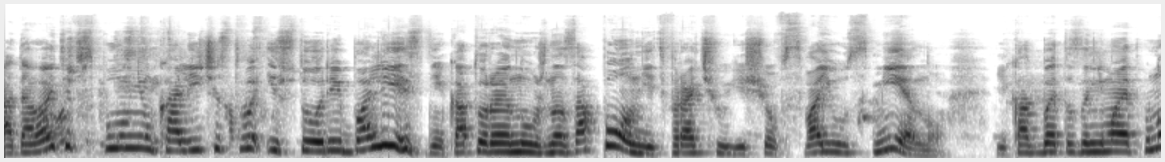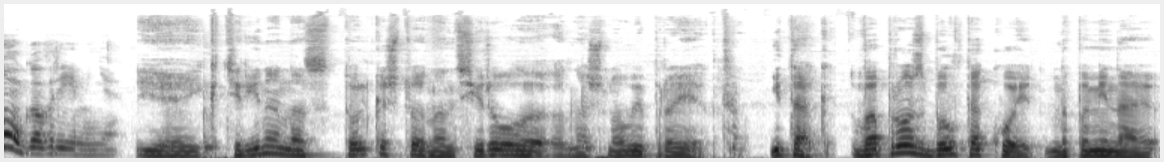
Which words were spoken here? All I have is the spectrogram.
А давайте вспомним количество историй болезни, которые нужно заполнить врачу еще в свою смену. И как бы это занимает много времени. Екатерина нас только что анонсировала наш новый проект. Итак, вопрос был такой, напоминаю,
